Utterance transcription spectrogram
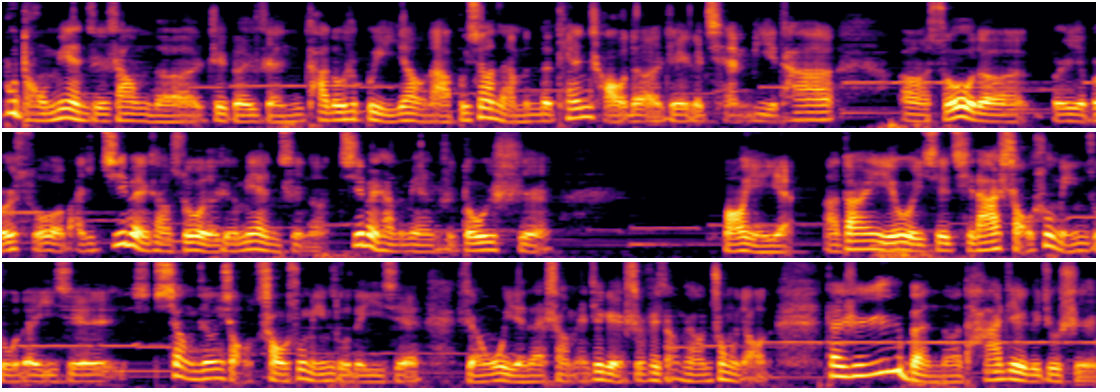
不同面值上的这个人，他都是不一样的啊，不像咱们的天朝的这个钱币，它，呃，所有的不是也不是所有吧，就基本上所有的这个面值呢，基本上的面值都是毛爷爷啊，当然也有一些其他少数民族的一些象征小少数民族的一些人物也在上面，这个也是非常非常重要的。但是日本呢，它这个就是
